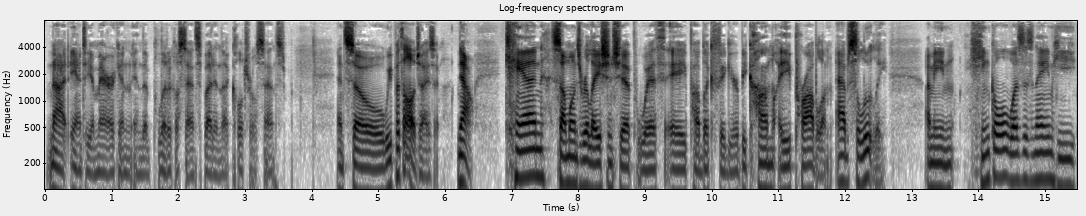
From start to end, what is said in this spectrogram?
not anti American in the political sense, but in the cultural sense. And so we pathologize it. Now, can someone's relationship with a public figure become a problem? Absolutely. I mean, Hinkle was his name. He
